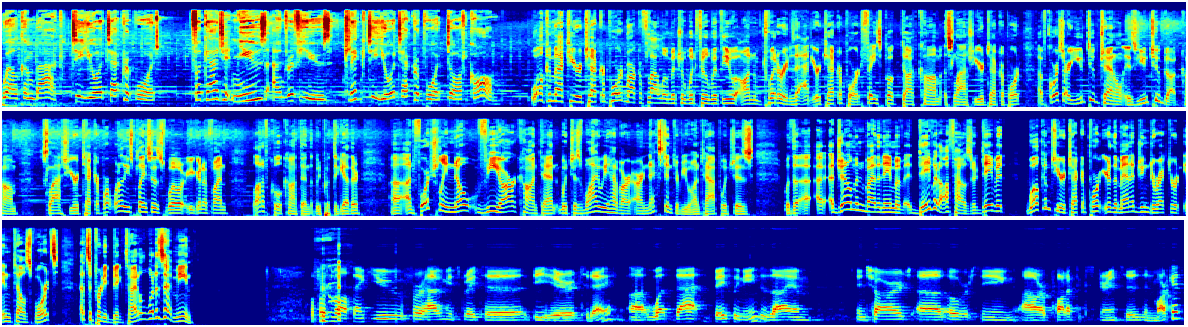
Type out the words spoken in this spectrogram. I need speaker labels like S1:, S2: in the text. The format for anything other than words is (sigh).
S1: Welcome back to Your Tech Report. For gadget news and reviews, click to yourtechreport.com.
S2: Welcome back to your Tech Report. Mark Aflalo, Mitchell Whitfield with you on Twitter. It is at your Tech Report, Facebook.com slash your Tech Report. Of course, our YouTube channel is YouTube.com slash your Tech Report. One of these places where you're going to find a lot of cool content that we put together. Uh, unfortunately, no VR content, which is why we have our, our next interview on tap, which is with a, a gentleman by the name of David Aufhauser. David, welcome to your Tech Report. You're the managing director at Intel Sports. That's a pretty big title. What does that mean?
S3: Well, first of all, thank you for having me. It's great to be here today. Uh, what that basically means is I am in charge of overseeing our product experiences in market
